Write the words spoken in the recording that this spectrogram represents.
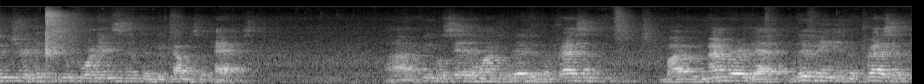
future hits you for an instant and becomes the past. Uh, people say they want to live in the present, but remember that living in the present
